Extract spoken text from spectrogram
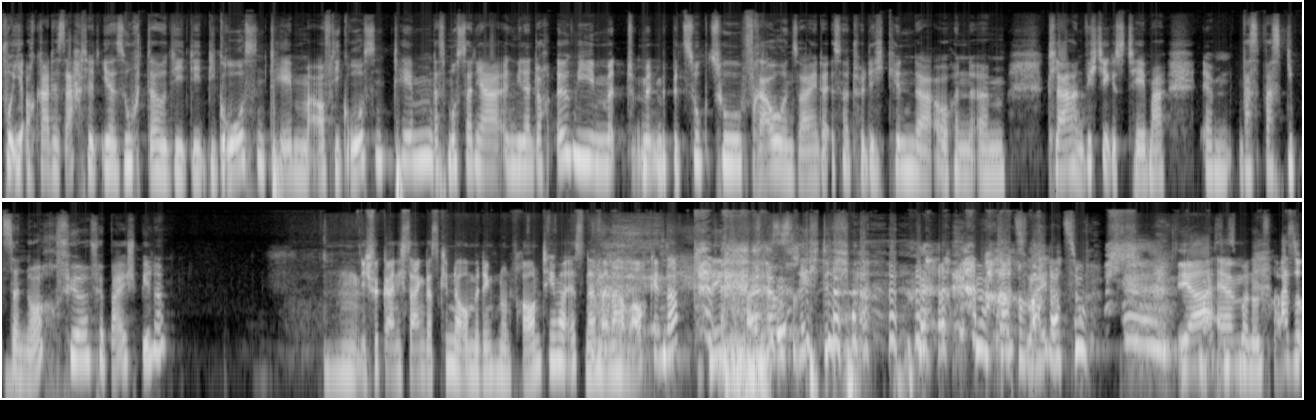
wo ihr auch gerade sagtet, ihr sucht so die, die, die großen Themen auf. Die großen Themen, das muss dann ja irgendwie dann doch irgendwie mit, mit, mit Bezug zu Frauen sein. Da ist natürlich Kinder auch ein, ähm, klar, ein wichtiges Thema. Ähm, was was gibt's da noch für, für Beispiele? Hm, ich würde gar nicht sagen, dass Kinder unbedingt nur ein Frauenthema ist. Ne? Männer haben auch Kinder. nee, das ist richtig. Gehört zwei dazu. Ja, ähm, also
